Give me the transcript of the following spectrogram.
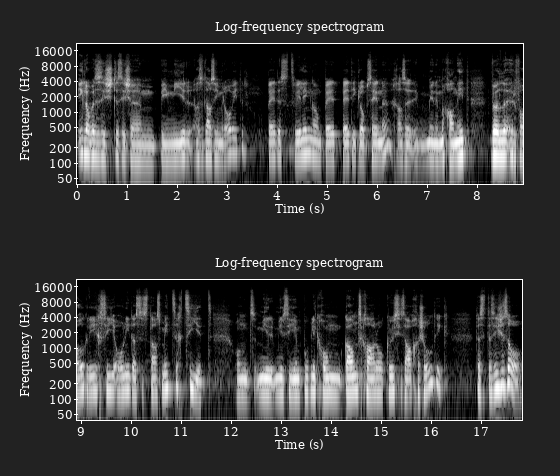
Ich glaube, das ist, das ist ähm, bei mir, also da sind wir auch wieder, beides Zwillinge und be- beide, glaube sehr nah. Also, man kann nicht erfolgreich sein, ohne dass es das mit sich zieht. Und wir, wir sind im Publikum ganz klar auch gewisse Sachen schuldig. Das, das ist so.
